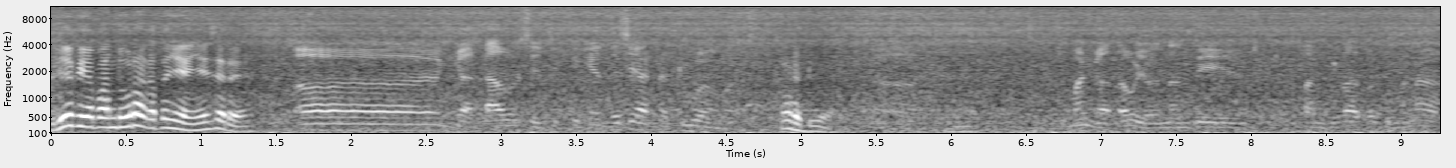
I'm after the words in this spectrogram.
Dia via Pantura katanya ya nyeser ya? Eh nggak tahu sih tiketnya sih ada dua mas. Oh ada dua. Eh, cuman nggak tahu ya nanti atau gimana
